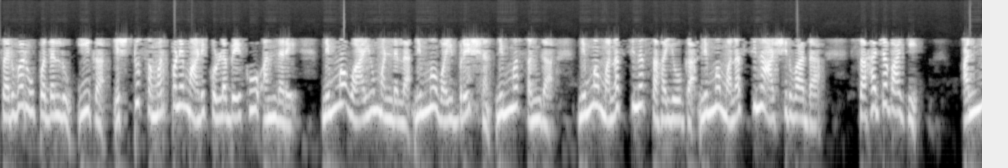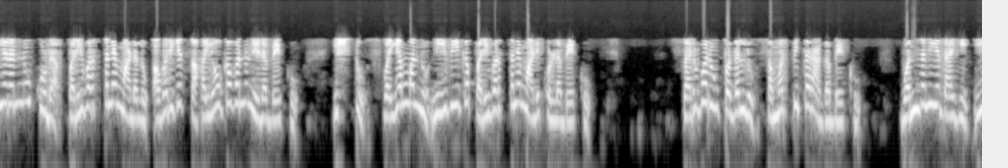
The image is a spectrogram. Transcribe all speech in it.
ಸರ್ವರೂಪದಲ್ಲೂ ಈಗ ಎಷ್ಟು ಸಮರ್ಪಣೆ ಮಾಡಿಕೊಳ್ಳಬೇಕು ಅಂದರೆ ನಿಮ್ಮ ವಾಯುಮಂಡಲ, ನಿಮ್ಮ ವೈಬ್ರೇಷನ್ ನಿಮ್ಮ ಸಂಘ, ನಿಮ್ಮ ಮನಸ್ಸಿನ ಸಹಯೋಗ, ನಿಮ್ಮ ಮನಸ್ಸಿನ ಆಶೀರ್ವಾದ ಸಹಜವಾಗಿ ಅನ್ಯರನ್ನೂ ಕೂಡ ಪರಿವರ್ತನೆ ಮಾಡಲು ಅವರಿಗೆ ಸಹಯೋಗವನ್ನು ನೀಡಬೇಕು. ಇಷ್ಟು ಸ್ವಯಂ ಅನ್ನು ನೀವೀಗ ಪರಿವರ್ತನೆ ಮಾಡಿಕೊಳ್ಳಬೇಕು. ಸರ್ವರೂಪದಲ್ಲೂ ಸಮರ್ಪಿತರಾಗಬೇಕು. ಒಂದನೆಯದಾಗಿ ಈ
